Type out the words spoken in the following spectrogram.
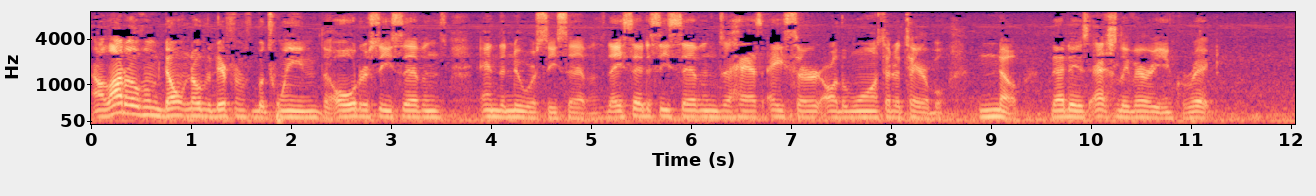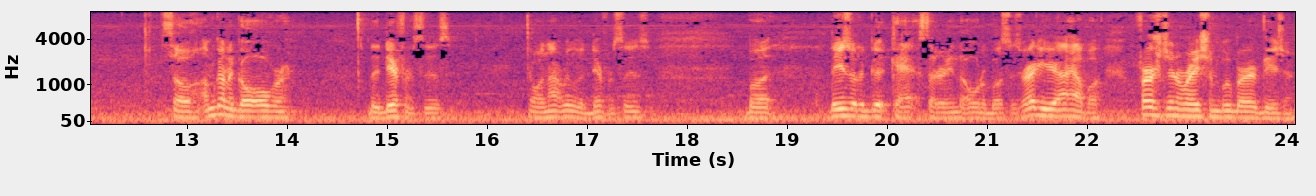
And a lot of them don't know the difference between the older C7s and the newer C7s. They said the C7s that has ACERT are the ones that are terrible. No, that is actually very incorrect. So I'm gonna go over the differences well, not really the differences, but these are the good cats that are in the older buses. Right here, I have a first generation Bluebird Vision.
